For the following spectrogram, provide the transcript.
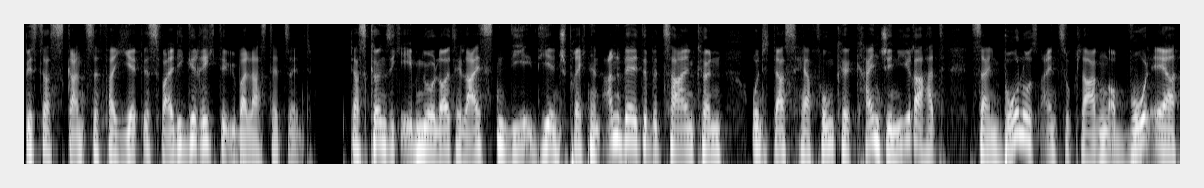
bis das Ganze verjährt ist, weil die Gerichte überlastet sind. Das können sich eben nur Leute leisten, die die entsprechenden Anwälte bezahlen können und dass Herr Funke kein Genierer hat, seinen Bonus einzuklagen, obwohl er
